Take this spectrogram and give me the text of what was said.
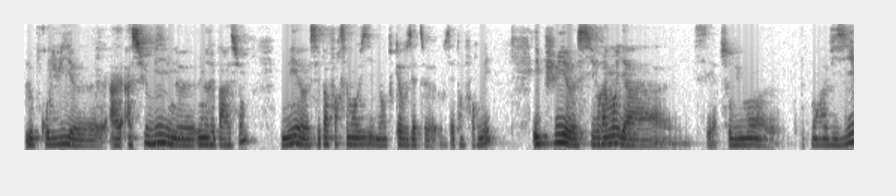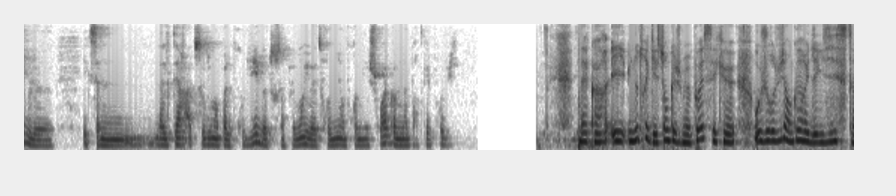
le produit a, subi une, réparation, mais c'est pas forcément visible. En tout cas, vous êtes, êtes informé. Et puis, si vraiment il y a, c'est absolument complètement invisible, et que ça n'altère absolument pas le produit, bah, tout simplement, il va être remis en premier choix comme n'importe quel produit. D'accord. Et une autre question que je me pose, c'est que aujourd'hui encore, il existe,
